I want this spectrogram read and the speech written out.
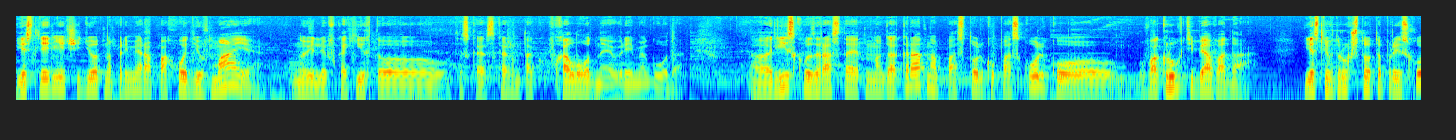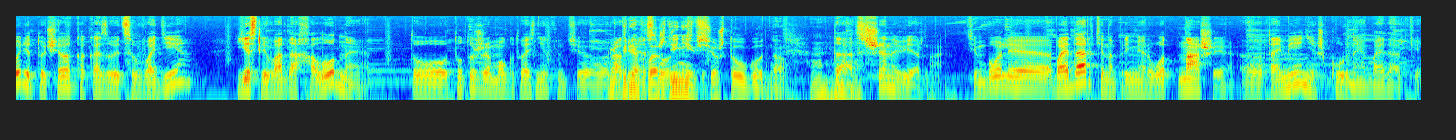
Если речь идет, например, о походе в мае, ну или в каких-то, скажем так, в холодное время года, э, риск возрастает многократно, постольку поскольку вокруг тебя вода. Если вдруг что-то происходит, то человек оказывается в воде. Если вода холодная, то тут уже могут возникнуть э, разные переохлаждение и все что угодно. Да, совершенно верно. Тем более байдарки, например, вот наши э, таймени, шкурные байдарки,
